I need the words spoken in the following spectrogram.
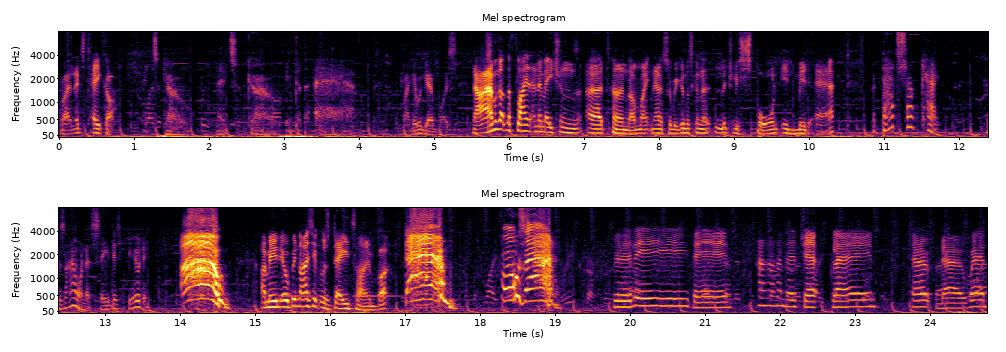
Right, let's take off. Let's go. Let's go into the air. Right, here we go, boys. Now, I haven't got the flight animations uh, turned on right now, so we're just going to literally spawn in mid-air. But that's okay, because I want to see this beauty. Oh! I mean, it would be nice if it was daytime, but damn! Frozen! Believing on a jet plane. Don't know when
